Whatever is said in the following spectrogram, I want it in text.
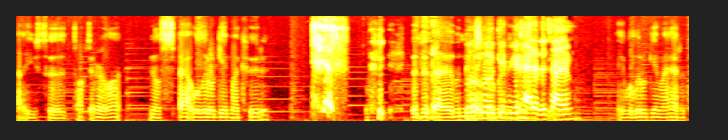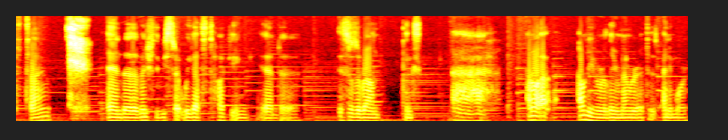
I used to talk to her a lot. You know, spat what little game I could. the, the, uh, the What little amount game you had at the time? Hey, what little game I had at the time. And uh, eventually we start. We got to talking, and uh, this was around thanks. Ah, I don't. I, I don't even really remember it anymore.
